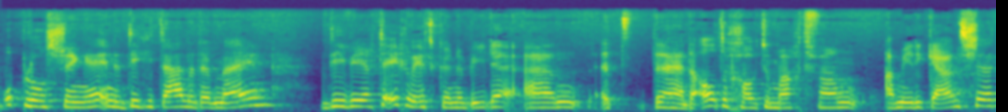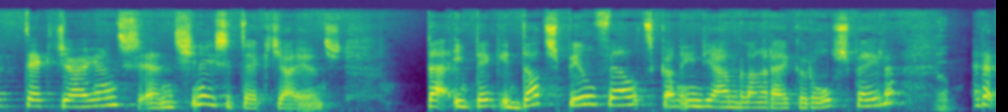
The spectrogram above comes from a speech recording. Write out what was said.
oplossingen in het digitale domein, die weer tegenweer kunnen bieden aan het, de, de al te grote macht van Amerikaanse tech giants en Chinese tech giants. Daar, ik denk in dat speelveld kan India een belangrijke rol spelen. Ja. En het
